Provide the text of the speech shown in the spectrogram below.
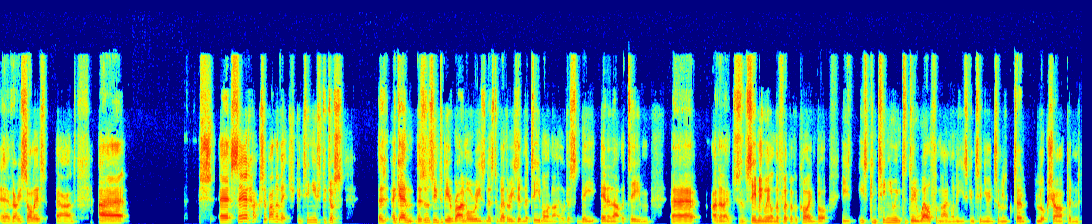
uh very solid and uh uh, Sead Haksabanovic continues to just again, there doesn't seem to be a rhyme or reason as to whether he's in the team or not. He'll just be in and out the team. Uh, I don't know, just seemingly on the flip of a coin, but he's he's continuing to do well for my money. He's continuing to to look sharp and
